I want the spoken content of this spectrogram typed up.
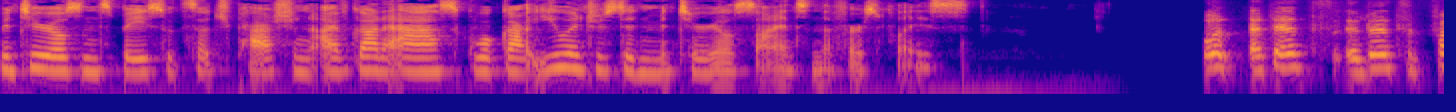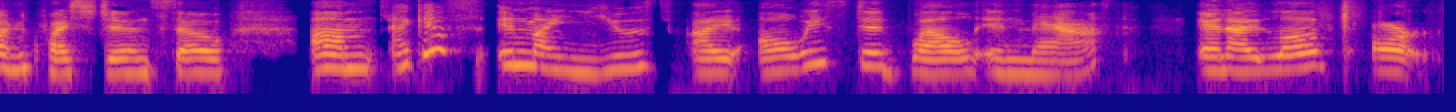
materials in space with such passion, I've got to ask what got you interested in material science in the first place? Well, that's that's a fun question. So, um, I guess in my youth, I always did well in math, and I loved art.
